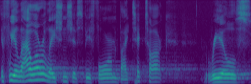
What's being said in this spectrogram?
If we allow our relationships to be formed by TikTok, reels,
